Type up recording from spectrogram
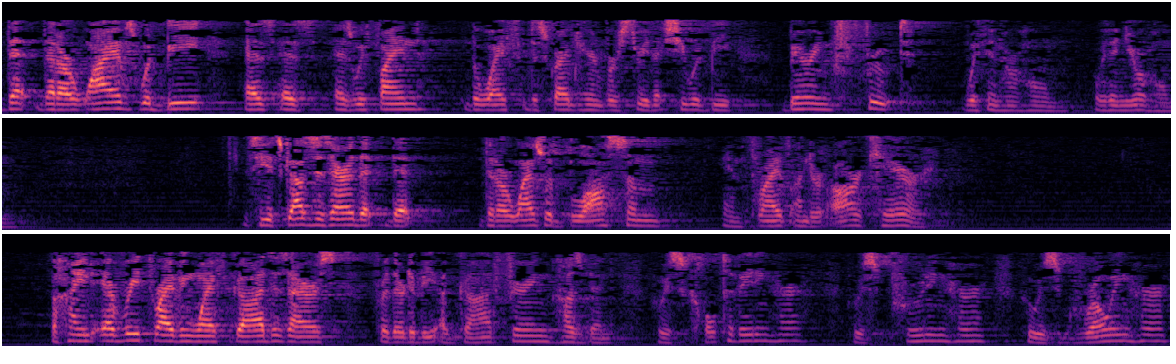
that, that our wives would be, as, as, as we find the wife described here in verse 3, that she would be bearing fruit within her home, within your home. See, it's God's desire that, that, that our wives would blossom and thrive under our care. Behind every thriving wife, God desires for there to be a God fearing husband who is cultivating her, who is pruning her, who is growing her,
